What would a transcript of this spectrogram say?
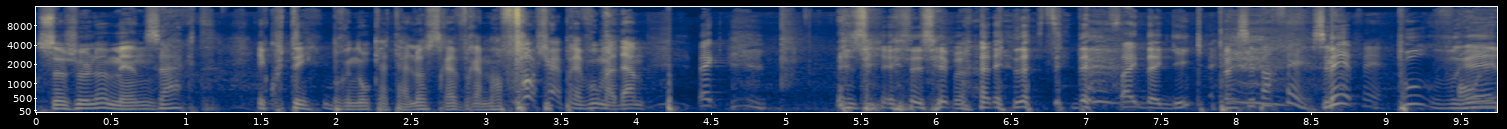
ce jeu-là, man. Exact. Écoutez, Bruno Catala serait vraiment fâché après vous, madame. Fait que- c'est vraiment des sites de geek. Ben, c'est parfait. Mais parfait. pour vrai,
